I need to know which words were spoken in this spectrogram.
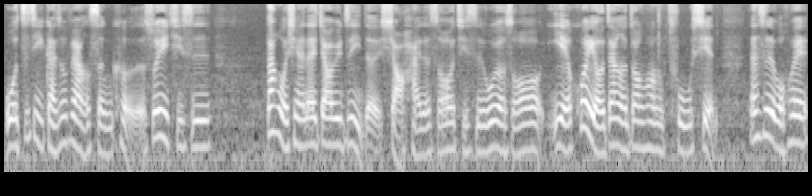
我自己感受非常深刻的。所以其实，当我现在在教育自己的小孩的时候，其实我有时候也会有这样的状况出现，但是我会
